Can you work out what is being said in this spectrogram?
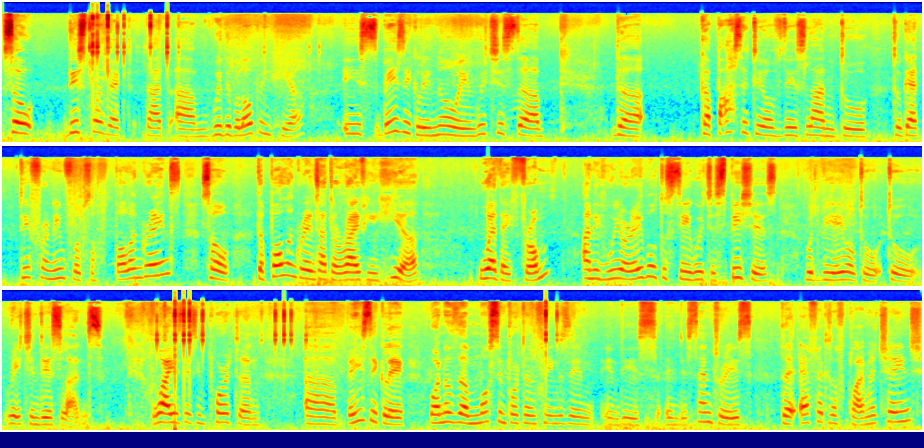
So this project that um, we're developing here is basically knowing which is the, the capacity of this land to, to get different influx of pollen grains. So the pollen grains that are arriving here, where they from, and if we are able to see which species would be able to, to reach in these lands. Why is this important? Uh, basically, one of the most important things in, in, this, in this century is the effects of climate change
